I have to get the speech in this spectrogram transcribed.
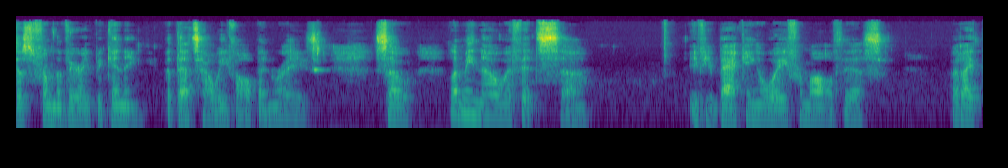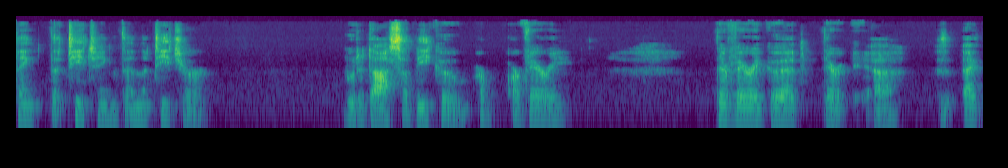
just from the very beginning. But that's how we've all been raised. So let me know if it's uh, if you're backing away from all of this. But I think the teachings and the teacher Buddhadasa Bhikkhu are, are very, they're very good. They're, uh, I,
